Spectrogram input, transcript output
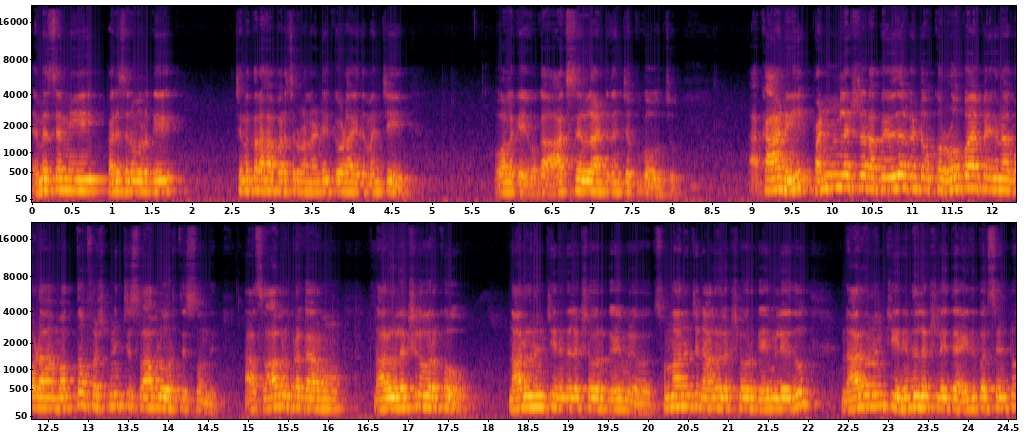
ఎంఎస్ఎంఈ పరిశ్రమలకి చిన్న తరహా పరిశ్రమలన్నింటికి కూడా ఇది మంచి వాళ్ళకి ఒక ఆక్సిజన్ లాంటిదని చెప్పుకోవచ్చు. కానీ పన్నెండు లక్షల డెబ్బై ఐదు వేల కంటే ఒక్క రూపాయి పెరిగినా కూడా మొత్తం ఫస్ట్ నుంచి స్లాబులు వర్తిస్తుంది. ఆ స్లాబుల ప్రకారం నాలుగు లక్షల వరకు నాలుగు నుంచి ఎనిమిది లక్షల వరకు ఏమి లేవు. సున్నా నుంచి నాలుగు లక్షల వరకు ఏమి లేదు. నాలుగు నుంచి ఎనిమిది లక్షలు అయితే ఐదు పర్సెంటు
